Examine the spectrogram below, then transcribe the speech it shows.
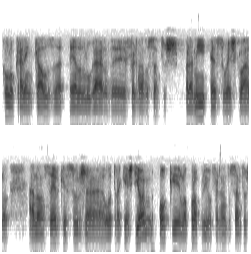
colocar en causa el lugar de Fernando Santos. Para mí eso es claro, a no ser que surja otra cuestión o que lo propio Fernando Santos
